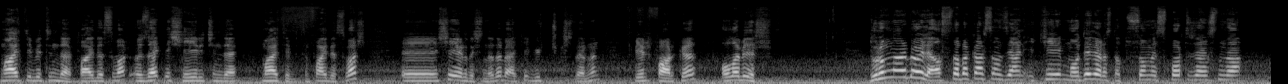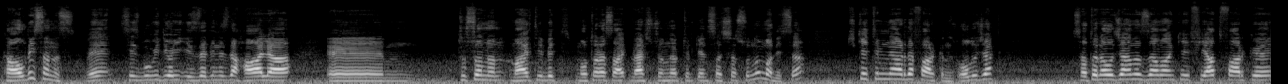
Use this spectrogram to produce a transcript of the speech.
Multibit'in de faydası var. Özellikle şehir içinde Multibit'in faydası var. Ee, şehir dışında da belki güç çıkışlarının bir farkı olabilir. Durumlar böyle. Aslına bakarsanız yani iki model arasında Tucson ve Sportage arasında kaldıysanız ve siz bu videoyu izlediğinizde hala e, Tucson'un Multibit motora sahip versiyonları Türkiye'de satışa sunulmadıysa tüketimlerde farkınız olacak. Satın alacağınız zamanki fiyat farkı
